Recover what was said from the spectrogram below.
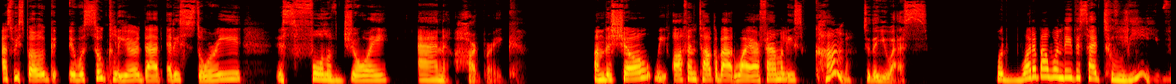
As we spoke, it was so clear that Eddie's story is full of joy and heartbreak. On the show, we often talk about why our families come to the US. But what about when they decide to leave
